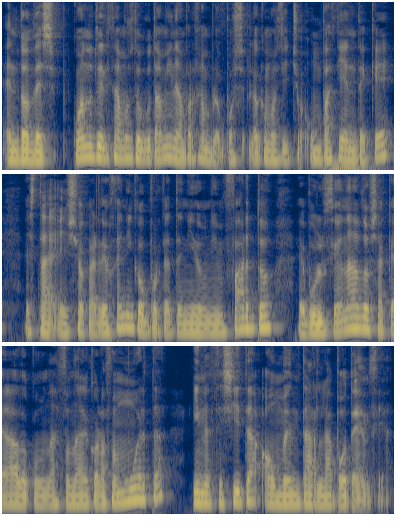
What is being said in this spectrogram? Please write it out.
Entonces, cuando utilizamos dobutamina, por ejemplo, pues lo que hemos dicho, un paciente que está en shock cardiogénico porque ha tenido un infarto, evolucionado, se ha quedado con una zona del corazón muerta y necesita aumentar la potencia.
